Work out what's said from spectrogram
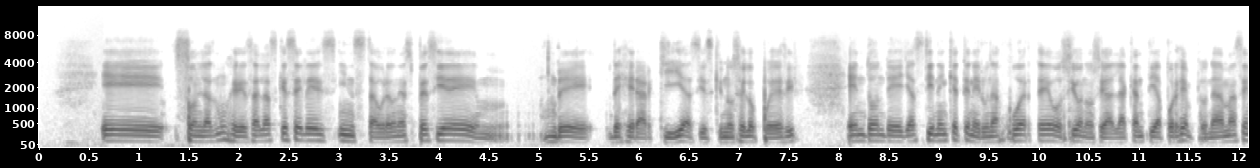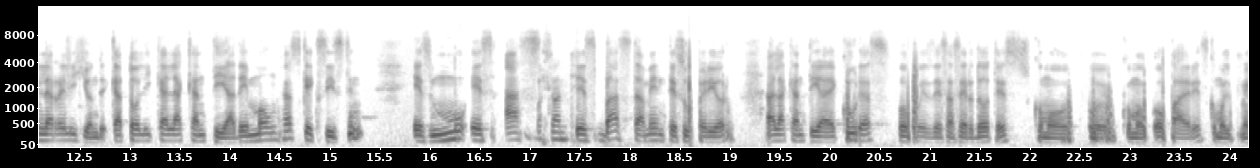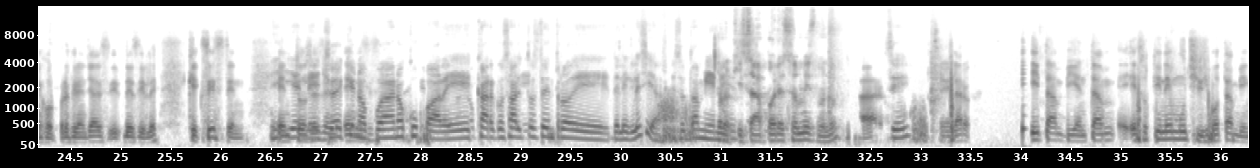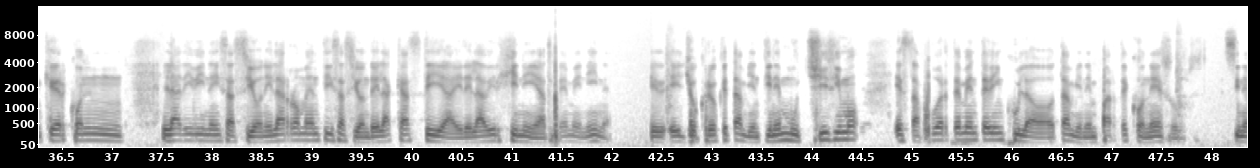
eh, son las mujeres a las que se les instaura una especie de, mm, de, jerarquía, si es que uno se lo puede decir, en donde ellas tienen que tener una fuerte devoción, o sea, la cantidad, por ejemplo, nada más en la religión católica, la cantidad de monjas que existen es, es, bastante. es bastante superior a la cantidad de curas o pues de sacerdotes como, o, como, o padres, como mejor prefieren ya decirle, que existen. Y, Entonces, el hecho de que no puedan ocupar eh, cargos altos dentro de, de, la iglesia, eso también Pero quizá por eso mismo, ¿no? sí. sí. Claro. Y también eso tiene muchísimo también que ver con la divinización y la romantización de la castidad y de la virginidad femenina. Eh, eh, yo creo que también tiene muchísimo, está fuertemente vinculado también en parte con eso.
